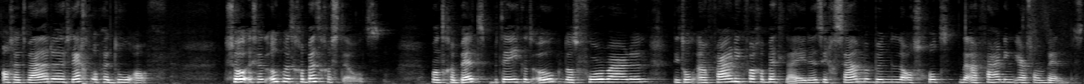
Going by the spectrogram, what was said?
als het ware recht op het doel af. Zo is het ook met gebed gesteld. Want gebed betekent ook dat voorwaarden die tot aanvaarding van gebed leiden zich samenbundelen als God de aanvaarding ervan wenst.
